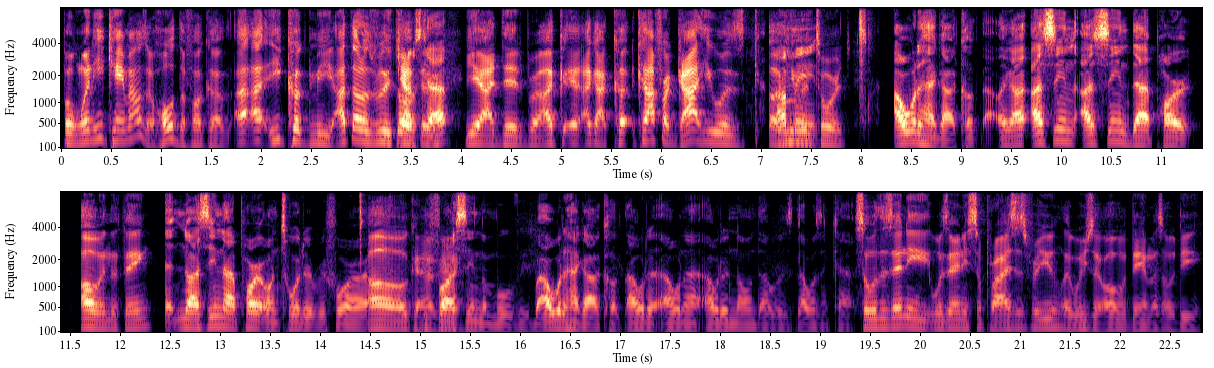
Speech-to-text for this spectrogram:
But when he came out, I was like, "Hold the fuck up!" I, I, he cooked me. I thought it was really You thought it was Captain. Cap? Yeah, I did, bro. I, I got cooked. Cause I forgot he was a I Human mean- Torch. I would have got cooked out. Like I, I seen I seen that part. Oh, in the thing. Uh, No, I seen that part on Twitter before. I, Oh, okay. before okay. I seen the movie, but I wouldn't have got cooked. I would have I would have I would have known that was that wasn't Cap. So was there any was there any surprises for you? Like were you like, oh damn, that's OD.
